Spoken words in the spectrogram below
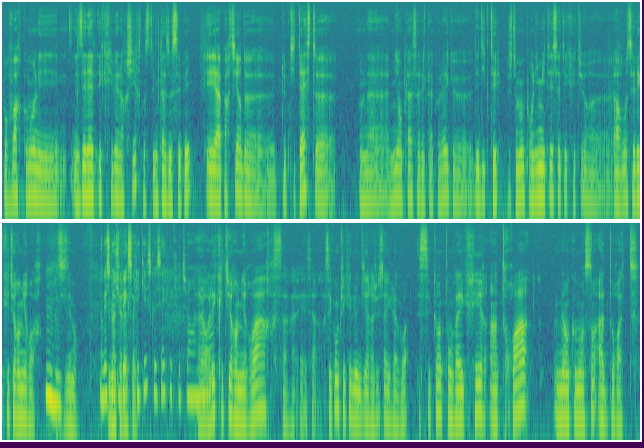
pour voir comment les, les élèves écrivaient leurs chiffres. C'était une classe de CP et à partir de, de petits tests, euh, on a mis en place avec la collègue euh, des dictées justement pour limiter cette écriture. euh, alors c'est l'écriture en miroir Mhm. précisément. Donc, est-ce que tu peux expliquer ce que c'est que l'écriture en Alors miroir? l'écriture en miroir, ça va, ça- c'est compliqué de le dire juste avec la voix. C'est quand on va écrire un 3 mais en commençant à droite.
